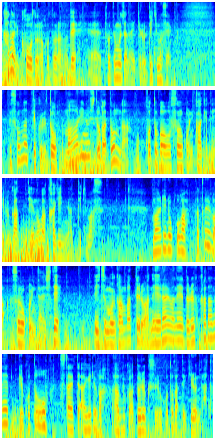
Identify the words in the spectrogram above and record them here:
かなり高度なことなので、えー、とてもじゃないけどできません。でそうなってくると周りの人がどんな言葉をその子にかけているかっていうのが鍵になってきます。周りの子が例えばその子に対していつも頑張ってるわね偉いわね努力家だねっていうことを伝えてあげればあ僕は努力することができるんだと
